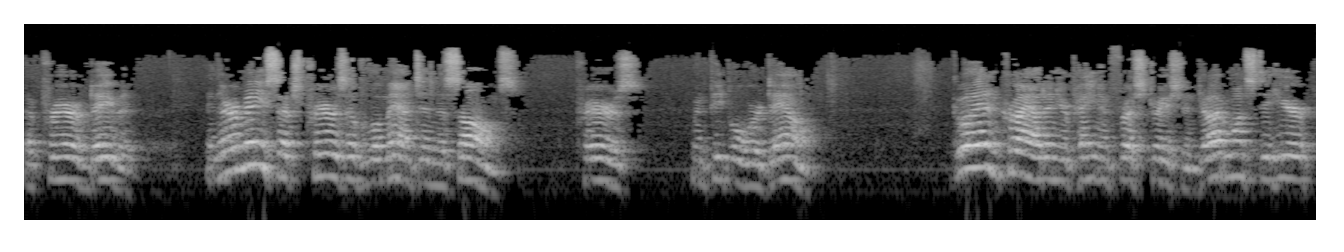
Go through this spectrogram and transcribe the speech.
a prayer of David. And there are many such prayers of lament in the Psalms, prayers when people were down. Go ahead and cry out in your pain and frustration. God wants to hear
